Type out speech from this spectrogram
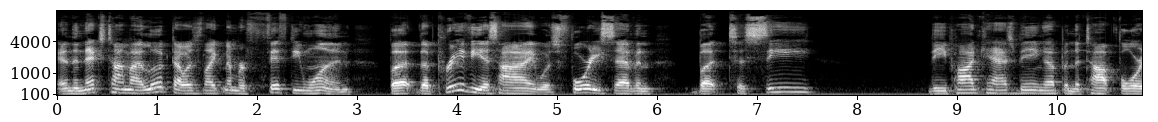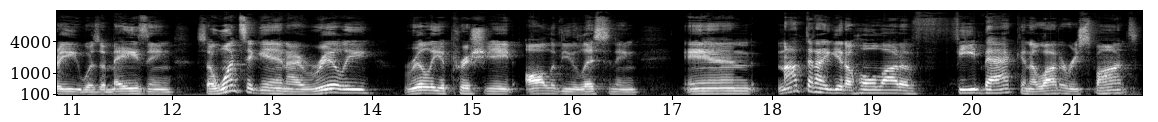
And the next time I looked, I was like number 51. But the previous high was 47. But to see the podcast being up in the top 40 was amazing. So, once again, I really, really appreciate all of you listening. And not that I get a whole lot of feedback and a lot of response,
